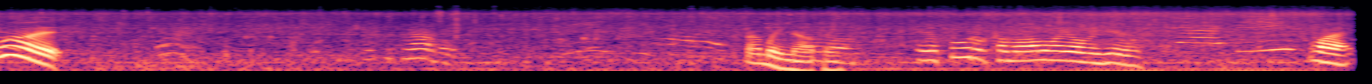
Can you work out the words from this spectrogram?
What? What's the problem? Probably nothing. And the food will come all the way over here. Daddy, What?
